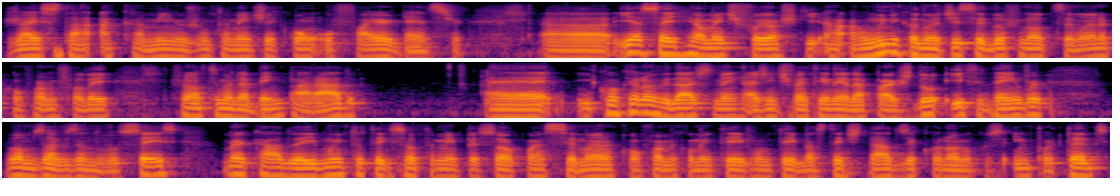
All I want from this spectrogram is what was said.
já está a caminho juntamente com o Fire Dancer. Uh, e essa aí realmente foi, eu acho que, a única notícia do final de semana, conforme falei, final de semana bem parado. É, e qualquer novidade também, a gente vai entender da parte do ETH Denver, vamos avisando vocês. Mercado aí, muita atenção também, pessoal, com essa semana, conforme comentei, vão ter bastante dados econômicos importantes,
